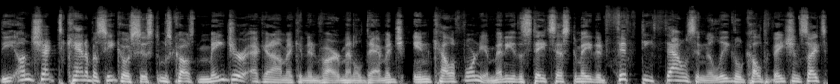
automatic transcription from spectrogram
The unchecked cannabis ecosystems caused major economic and environmental damage in California. Many of the state's estimated 50,000 illegal cultivation sites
